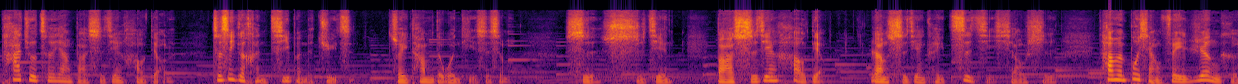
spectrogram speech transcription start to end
他就这样把时间耗掉了。这是一个很基本的句子。所以他们的问题是什么？是时间，把时间耗掉，让时间可以自己消失。他们不想费任何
